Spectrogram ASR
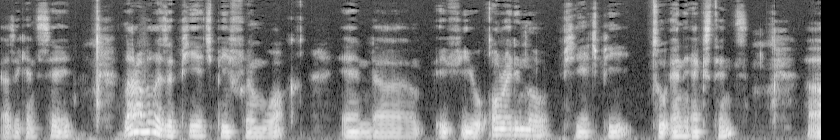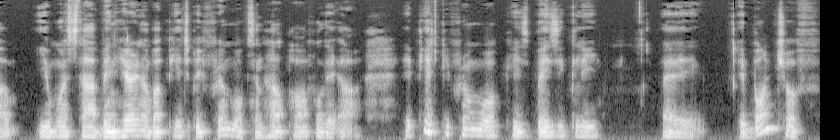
as you can see. Laravel is a PHP framework and uh, if you already know PHP to any extent, um, you must have been hearing about PHP frameworks and how powerful they are. A PHP framework is basically a, a bunch of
